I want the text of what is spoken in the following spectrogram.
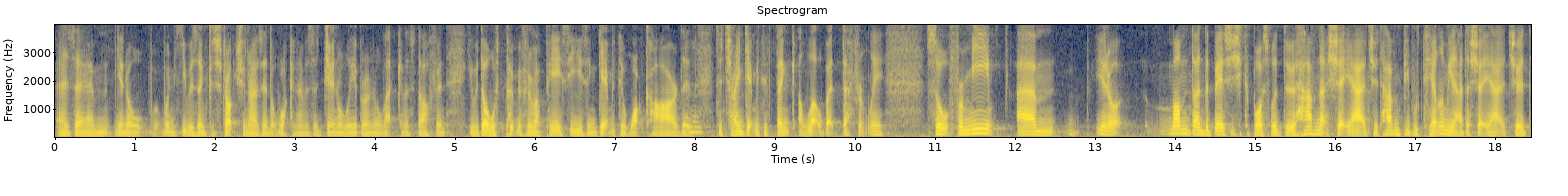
as um, you know, when he was in construction, I was ended up working him as a general labourer and all that kind of stuff. And he would always put me through my paces and get me to work hard and to try and get me to think a little bit differently. So for me, um, you know, mum done the best that she could possibly do, having that shitty attitude, having people telling me I had a shitty attitude.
